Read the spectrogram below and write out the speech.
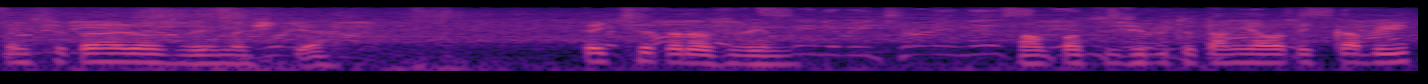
Teď se to nedozvím ještě. Teď se to dozvím. Mám pocit, že by to tam mělo teďka být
